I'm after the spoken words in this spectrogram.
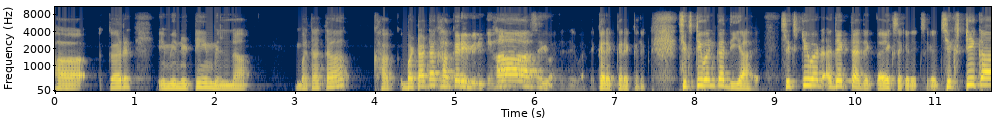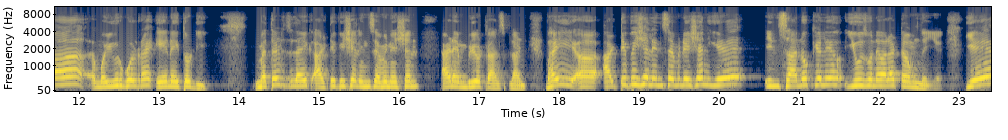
हाँ कर इम्यूनिटी मिलना। बताता खा बटाटा खाकर इम्यूनिटी हाँ सही बात correct correct correct sixty one का दिया है। सिक्सटी वन देखता है देखता है, एक सेकंड एक सेकंड सिक्सटी का मयूर बोल रहा है ए नहीं तो D methods like artificial insemination and embryo transplant भाई आर्टिफिशियल इंसेमिनेशन ये इंसानों के लिए यूज़ होने वाला टर्म नहीं है। ये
